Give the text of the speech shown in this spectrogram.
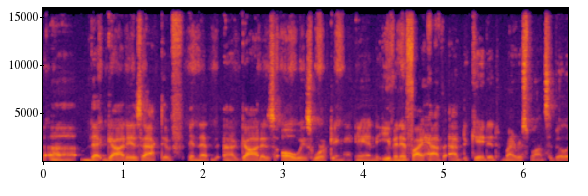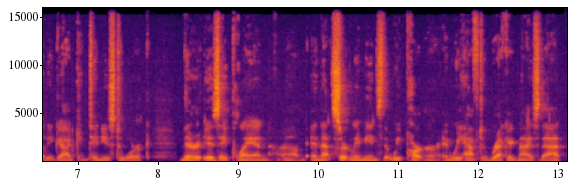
uh, that God is active and that uh, God is always working. And even if I have abdicated my responsibility, God continues to work. There is a plan. Um, and that certainly means that we partner and we have to recognize that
